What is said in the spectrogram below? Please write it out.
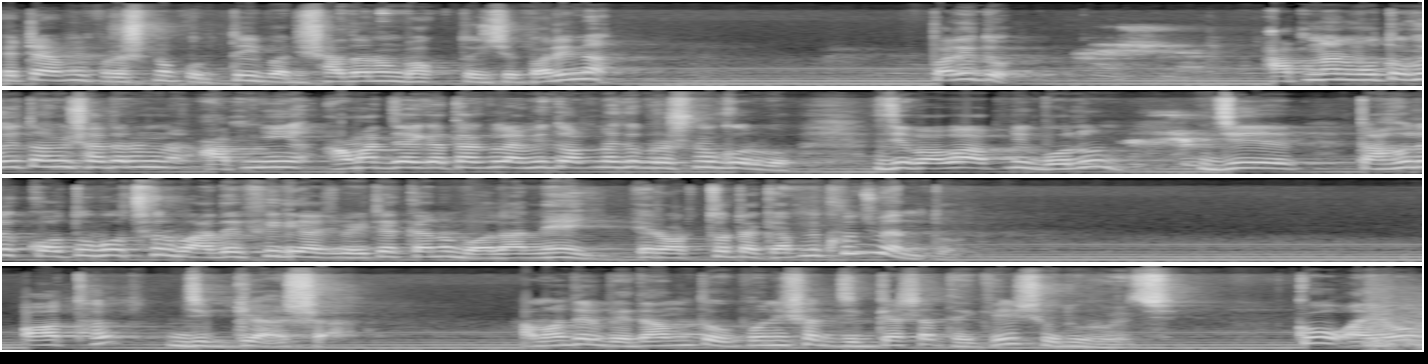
এটা আমি প্রশ্ন করতেই পারি সাধারণ ভক্ত হিসেবে পারি না? পারি তো? আপনার মতো হয়তো আমি সাধারণ আপনি আমার জায়গা থাকলে আমি তো আপনাকে প্রশ্ন করব যে বাবা আপনি বলুন যে তাহলে কত বছর বাদে ফিরে আসবে এটা কেন বলা নেই? এর অর্থটা কি আপনি খুঁজবেন তো? অথ জিজ্ঞাসা। আমাদের বেদান্ত উপনিষদ জিজ্ঞাসা থেকেই শুরু হয়েছে। কো অয়ম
